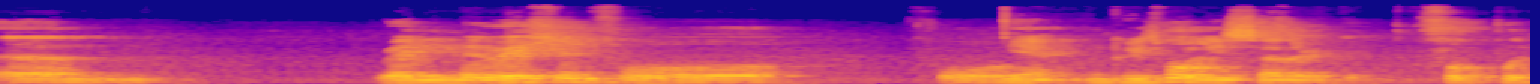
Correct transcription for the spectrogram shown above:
um, remuneration for for yeah, increased for- police salary. for, for-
